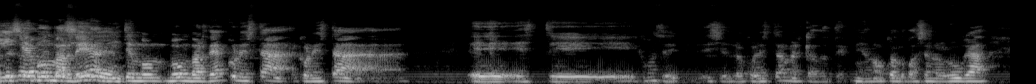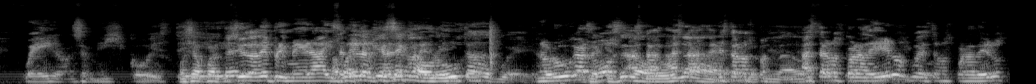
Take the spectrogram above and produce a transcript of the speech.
y te bombardean, y te bom- bombardean con esta, con esta, eh, este, ¿cómo se decirlo? Con esta mercadotecnia, ¿no? Cuando vas en Oruga, güey, grandeza de México, este, O sea, aparte- ciudad de primera, y sale el alcalde con la el oruga, güey. En Oruga, O sea, no, hasta, oruga, hasta, hasta en los, paraderos, güey, hasta en los paraderos,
